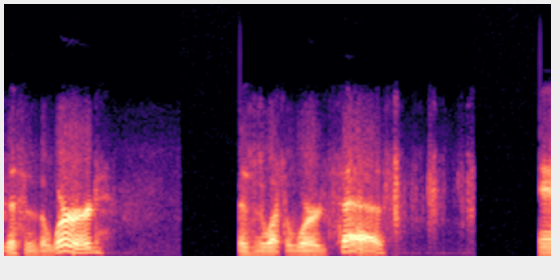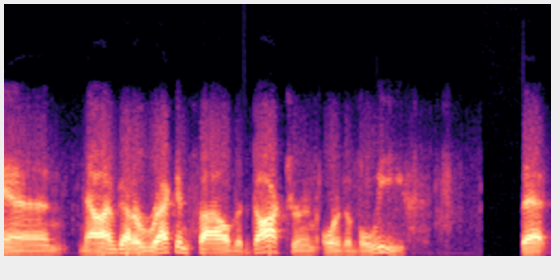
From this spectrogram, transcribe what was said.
this is the word. This is what the word says. And now I've got to reconcile the doctrine or the belief that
